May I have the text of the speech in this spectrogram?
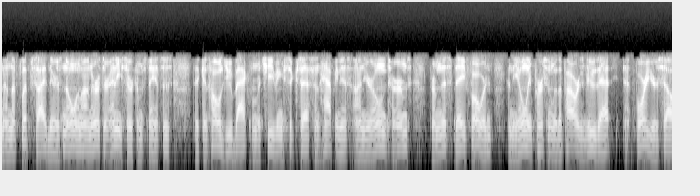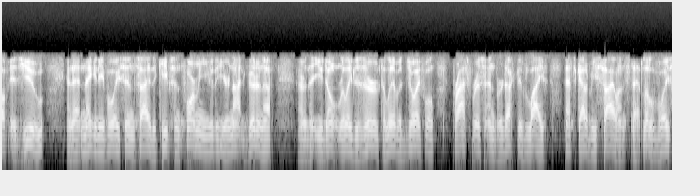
And on the flip side, there is no one on earth or any circumstances that can hold you back from achieving success and happiness on your own terms from this day forward. And the only person with the power to do that for yourself is you. And that negative voice inside that keeps informing you that you're not good enough or that you don't really deserve to live a joyful, prosperous, and productive life, that's got to be silenced. That little voice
